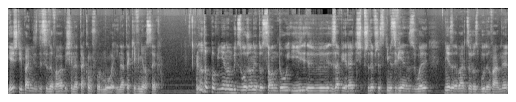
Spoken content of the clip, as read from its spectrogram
Jeśli pani zdecydowałaby się na taką formułę i na taki wniosek, no to powinien on być złożony do sądu i y, zawierać przede wszystkim zwięzły, nie za bardzo rozbudowany,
